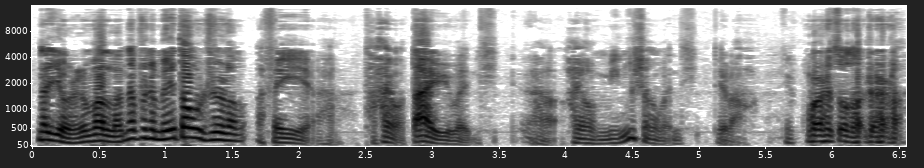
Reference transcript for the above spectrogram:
那有人问了，那不是没斗志了吗？非也啊，他还有待遇问题啊，还有名声问题，对吧？你官做到这儿了，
